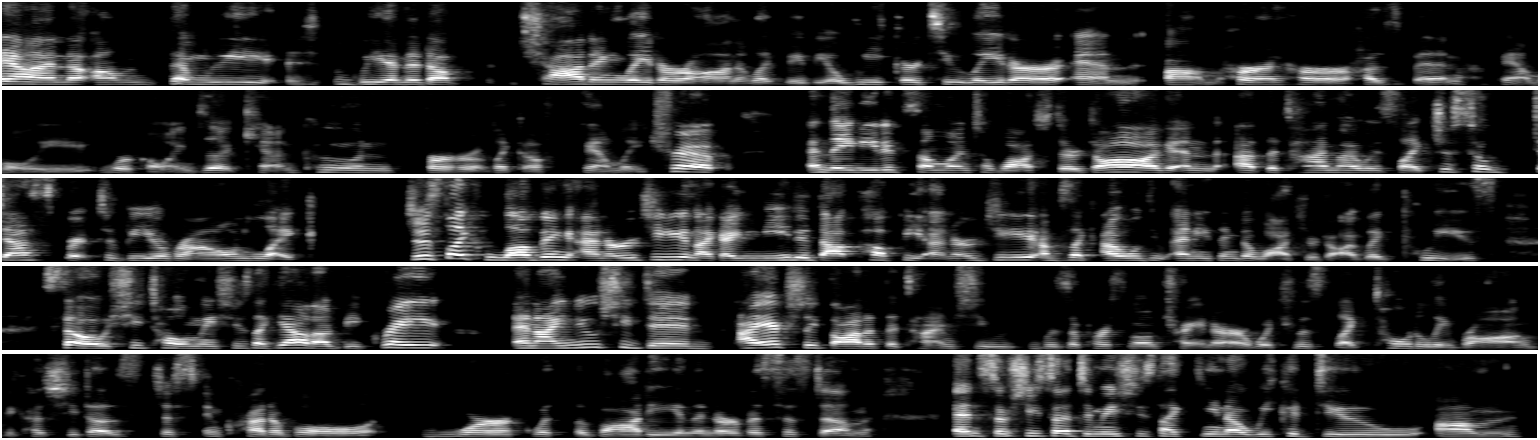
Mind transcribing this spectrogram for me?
And um, then we we ended up chatting later on like maybe a week or two later. And um, her and her husband her family were going to cancun for like a family trip. And they needed someone to watch their dog. And at the time i was like just so desperate to be around like just like loving energy. And like i needed that puppy energy. I was like i will do anything to watch your dog. Like please. So she told me she's like yeah that'd be great and I knew she did. I actually thought at the time she was a personal trainer, which was like totally wrong because she does just incredible work with the body and the nervous system. And so she said to me, she's like, you know, we could do, um,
